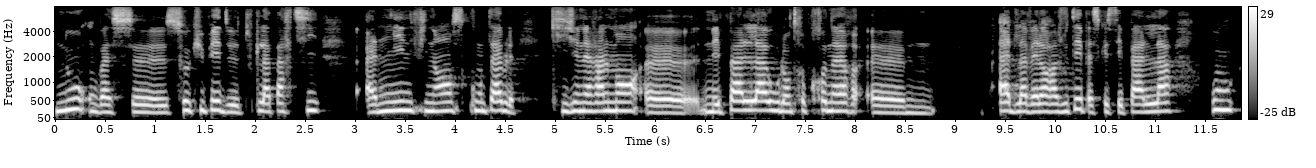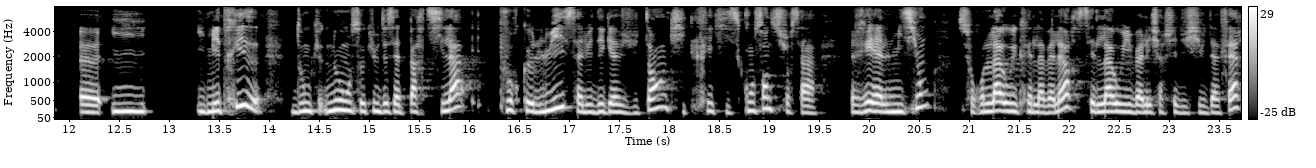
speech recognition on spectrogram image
Nous, on va s'occuper de toute la partie admin, finance, comptable, qui généralement euh, n'est pas là où l'entrepreneur euh, a de la valeur ajoutée, parce que c'est pas là où euh, il, il maîtrise. Donc nous, on s'occupe de cette partie-là pour que lui, ça lui dégage du temps, qu'il qu se concentre sur sa réelle mission, sur là où il crée de la valeur, c'est là où il va aller chercher du chiffre d'affaires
